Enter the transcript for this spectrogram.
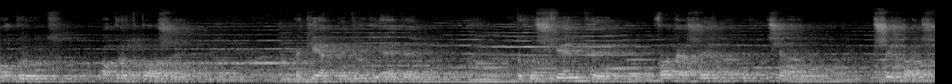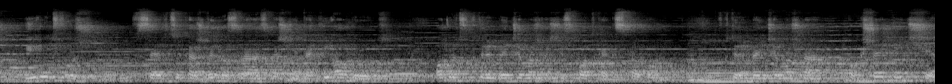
ogród, ogród Boży, taki jakby drugi Eden. Duchu Święty, woda życia, przychodź i utwórz w sercu każdego z nas właśnie taki ogród, ogród, w którym będzie można się spotkać z Tobą, w którym będzie można pokrzepić się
